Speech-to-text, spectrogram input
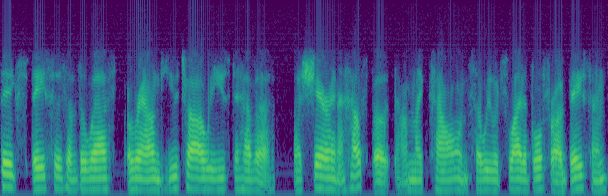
big spaces of the West around Utah. We used to have a, a share in a houseboat on Lake Powell, and so we would fly to Bullfrog Basin,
